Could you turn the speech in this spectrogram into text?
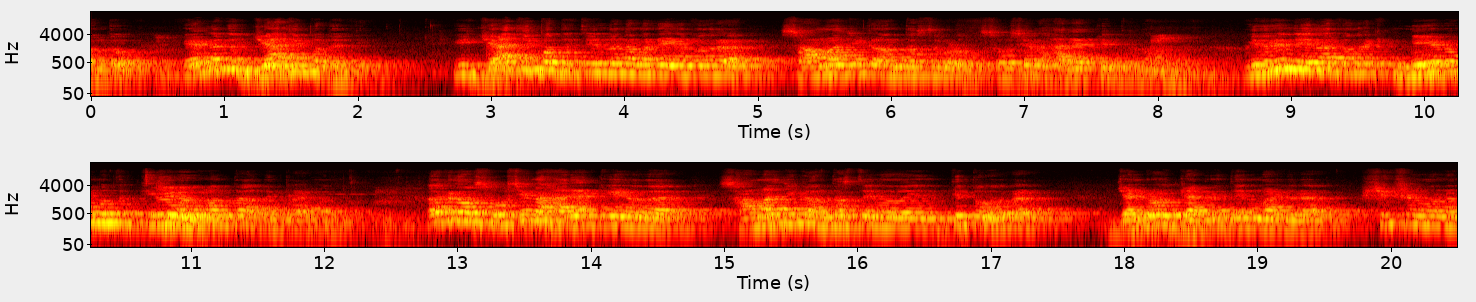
ಒಂದು. ಎರಡನೇದು ಜಾತಿ ಪದ್ಧತಿ. ಈ ಜಾತಿ ಪದ್ಧತಿಯಿಂದ ನಮ್ಮಲ್ಲಿ ಏನಂತಂದ್ರೆ ಸಾಮಾಜಿಕ ಅಂತಸ್ತುಗಳು ಸೋಷಿಯಲ್ ಹ್ಯಾರಾಕ್ಟಿ. ಇದರಿಂದ ಏನಾಗ್ತಂದ್ರೆ ಮೇಲು ಮತ್ತು ಕೀಳು ಅಂತ ಅಭಿಪ್ರಾಯ ಬಂತು. ಅದಕ್ಕೆ ನಾವು ಸೋಷಿಯಲ್ ಹ್ಯಾರಾಕ್ಟಿ ಏನದ ಸಾಮಾಜಿಕ ಅಂತಸ್ತು ಏನದ ಏನು ಕಿತ್ತು ಹೋದ್ರೆ ಜನರು ಜಾಗೃತಿಯನ್ನು ಮಾಡಿದ್ರೆ, ಶಿಕ್ಷಣವನ್ನು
